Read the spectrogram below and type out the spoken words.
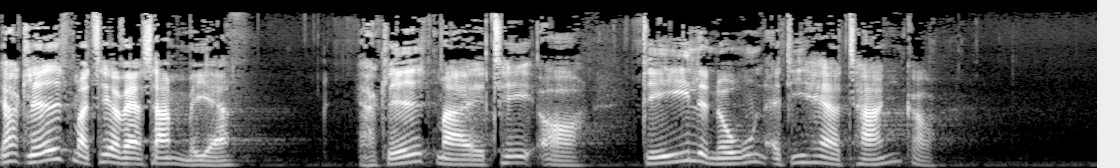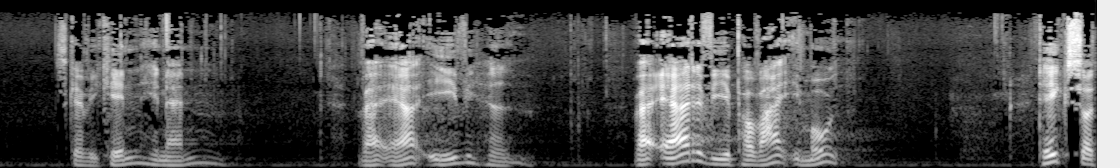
Jeg har glædet mig til at være sammen med jer. Jeg har glædet mig til at dele nogle af de her tanker. Skal vi kende hinanden? Hvad er evigheden? Hvad er det, vi er på vej imod? Det er ikke så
